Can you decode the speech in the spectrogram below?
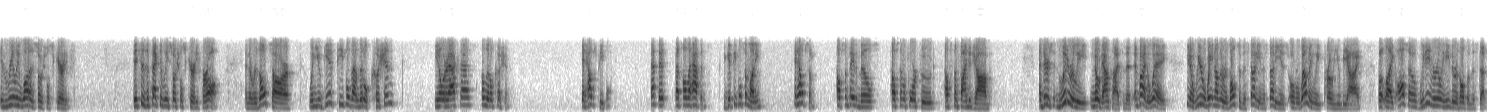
It really was Social Security. This is effectively Social Security for all. And the results are when you give people that little cushion, you know what it acts as? A little cushion. It helps people. That's it. That's all that happens. You give people some money, it helps them. Helps them pay the bills, helps them afford food, helps them find a job. And there's literally no downsides to this. And by the way, you know, we were waiting on the results of the study, and the study is overwhelmingly pro UBI. But like, also, we didn't even really need the results of the study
